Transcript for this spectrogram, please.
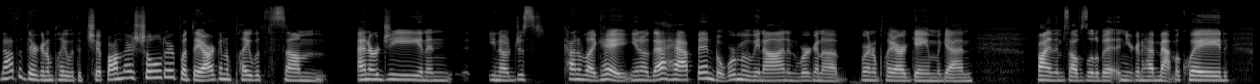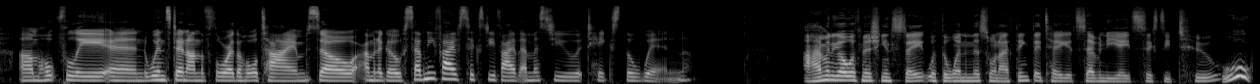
not that they're going to play with a chip on their shoulder, but they are going to play with some energy and, and, you know, just kind of like, hey, you know, that happened, but we're moving on and we're gonna we're gonna play our game again. Find themselves a little bit, and you're gonna have Matt McQuaid, um, hopefully, and Winston on the floor the whole time. So I'm gonna go 75-65. MSU takes the win. I'm going to go with Michigan State with the win in this one. I think they take it 78 62. Ooh.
